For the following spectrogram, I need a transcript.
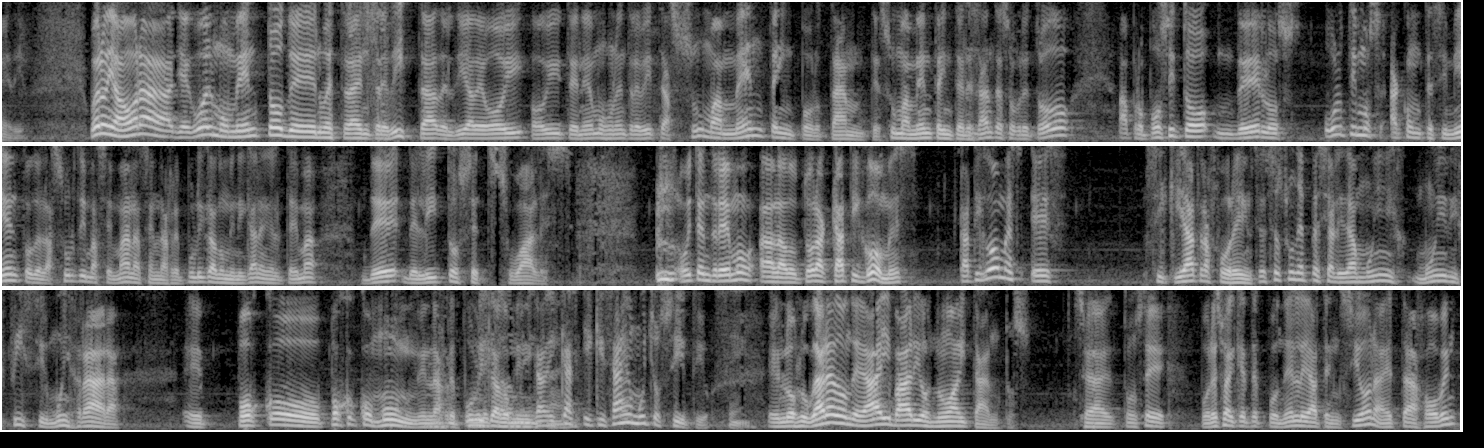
medio. Bueno, y ahora llegó el momento de nuestra entrevista del día de hoy. Hoy tenemos una entrevista sumamente importante, sumamente interesante, sobre todo a propósito de los últimos acontecimientos de las últimas semanas en la República Dominicana en el tema de delitos sexuales. Hoy tendremos a la doctora Katy Gómez. Katy Gómez es psiquiatra forense. Esa es una especialidad muy, muy difícil, muy rara eh, poco, poco común en la, República, Dominicana, Y, quizás en muchos sitios. En los lugares donde hay varios no hay tantos. O sea, entonces, por eso hay que ponerle atención a esta joven,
